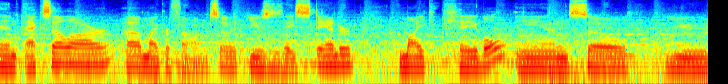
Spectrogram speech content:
an XLR uh, microphone, so it uses a standard mic cable, and so you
